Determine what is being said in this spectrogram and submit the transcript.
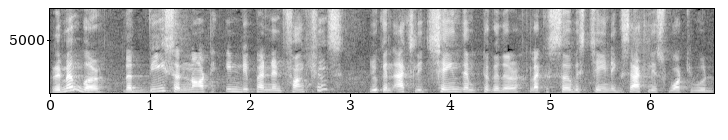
Remember that these are not independent functions. You can actually chain them together like a service chain exactly is what you would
